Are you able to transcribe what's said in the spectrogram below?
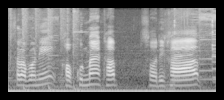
สำหรับวันนี้ขอบคุณมากครับ สวัสดีครับ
